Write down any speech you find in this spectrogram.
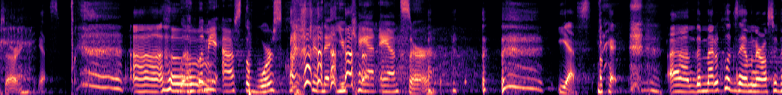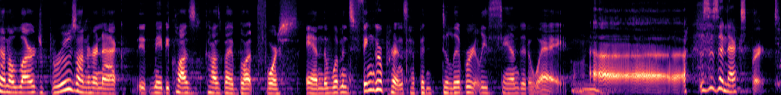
Sorry. Yes. Well, let me ask the worst question that you can't answer. Yes. Okay. Um, the medical examiner also found a large bruise on her neck. It may be caused, caused by blunt force, and the woman's fingerprints have been deliberately sanded away. This is an expert,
